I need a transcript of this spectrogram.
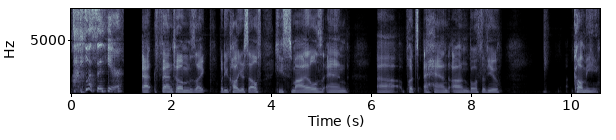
listen here. At Phantom's, like, what do you call yourself? He smiles and uh, puts a hand on both of you. Call me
